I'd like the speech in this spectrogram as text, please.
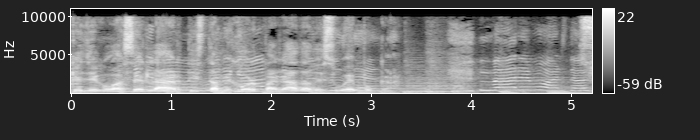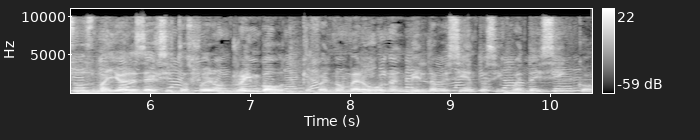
que llegó a ser la artista mejor pagada de su época. Sus mayores éxitos fueron Dreamboat, que fue número uno en 1955,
